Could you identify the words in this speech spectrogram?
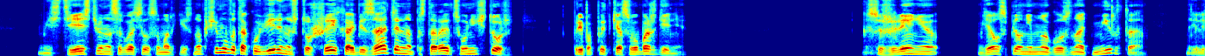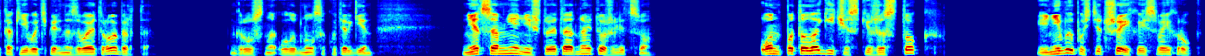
— Естественно, — согласился маркиз. — Но почему вы так уверены, что шейха обязательно постараются уничтожить при попытке освобождения? — К сожалению, я успел немного узнать Мирта, или, как его теперь называют, Роберта. — грустно улыбнулся Кутергин. — Нет сомнений, что это одно и то же лицо. Он патологически жесток и не выпустит шейха из своих рук.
